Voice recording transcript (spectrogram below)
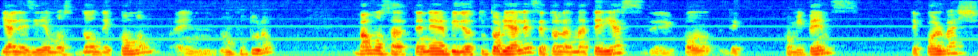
Ya les diremos dónde y cómo en un futuro. Vamos a tener videotutoriales de todas las materias de, de Comipems, de Colbash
